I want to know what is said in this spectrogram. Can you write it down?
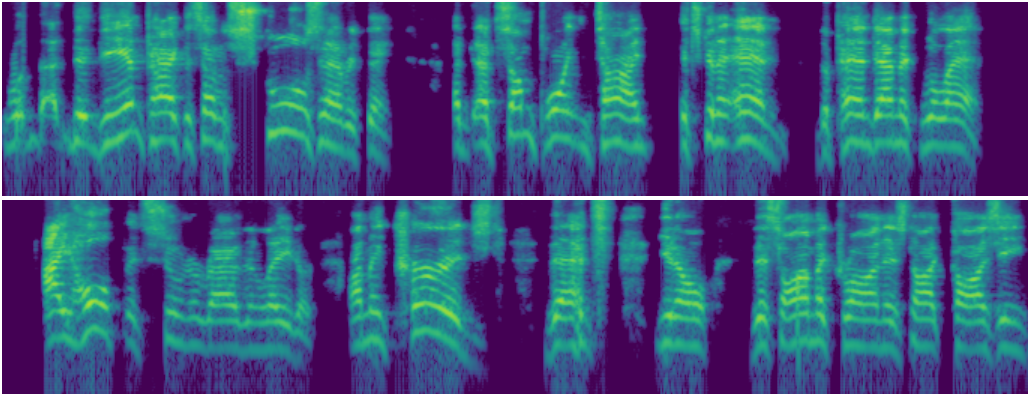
the, the impact it's having schools and everything. At, at some point in time, it's going to end. The pandemic will end. I hope it's sooner rather than later. I'm encouraged that, you know, this Omicron is not causing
